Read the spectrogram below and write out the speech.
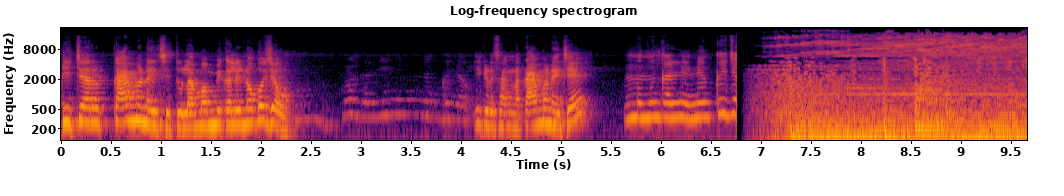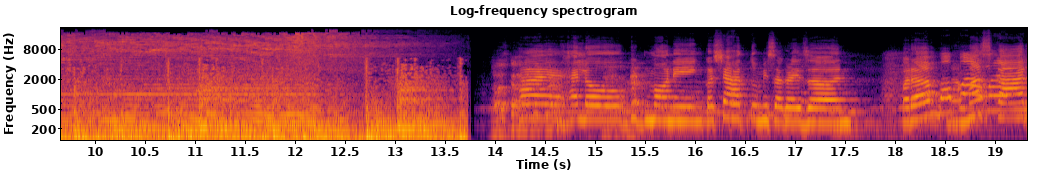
टीचर काय म्हणायचे तुला? मम्मी कले नको जाऊ. इकडे सांग ना काय म्हणायचे? हॅलो गुड मॉर्निंग कसे आहात तुम्ही सगळेजण? परम नमस्कार.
